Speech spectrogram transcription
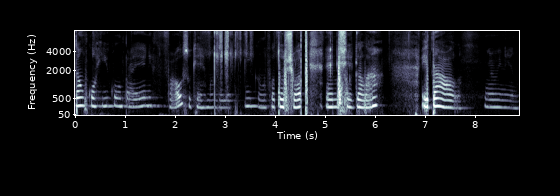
dá um currículo para ele, falso, que a irmã dele fica no Photoshop. Ele chega lá e dá aula, meu menino.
